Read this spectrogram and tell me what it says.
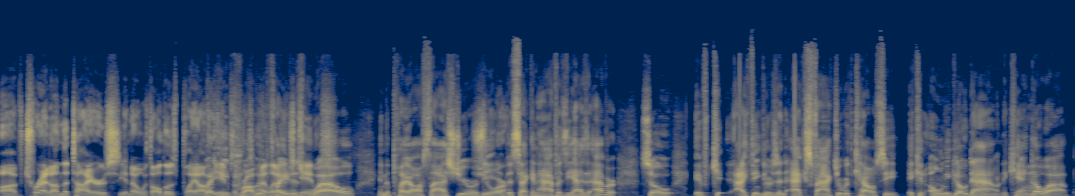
of tread on the tires, you know, with all those playoff But he games. those probably played as games. well in the playoffs last year or Sure. the, the second half as he has ever. So if I think there's an X factor with Kelce, it can only go down. It can't go Mm-hmm. up.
